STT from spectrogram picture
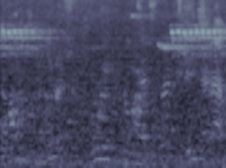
山口県教育の前、電車が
